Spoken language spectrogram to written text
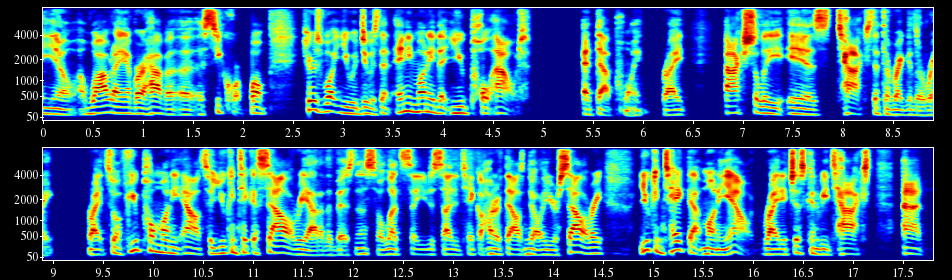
you know, why would I ever have a, a C Corp? Well, here's what you would do is that any money that you pull out at that point, right, actually is taxed at the regular rate right? So if you pull money out, so you can take a salary out of the business. So let's say you decide to take a hundred thousand dollar year salary, you can take that money out, right? It's just going to be taxed at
